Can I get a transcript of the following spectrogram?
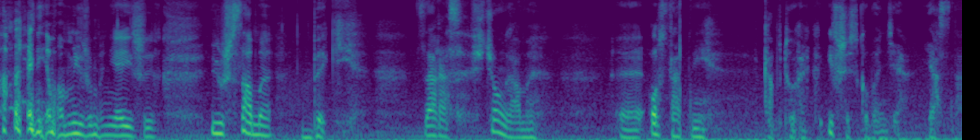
ale nie mam już mniejszych, już same byki. Zaraz ściągamy e, ostatni kapturek i wszystko będzie jasne.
